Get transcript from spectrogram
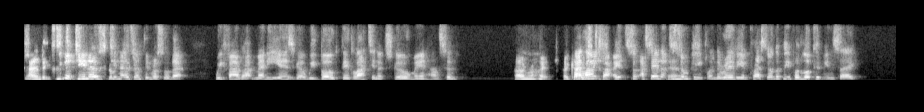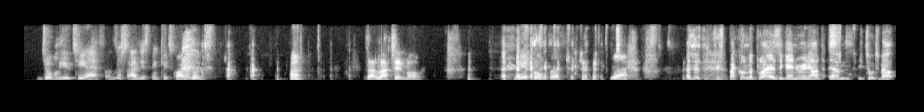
yeah. Andy, do you, do you know? Do you know something, Russell? That we found out many years ago. We both did Latin at school, me and Hansen. Oh right, okay. I like that. I, I say that to yeah. some people, and they're really impressed. Other people look at me and say, "WTF?" I just, I just think it's quite good. Is that Latin, Mark? Mea culpa. yeah. As a, just back on the players again, really. Um, you talked about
